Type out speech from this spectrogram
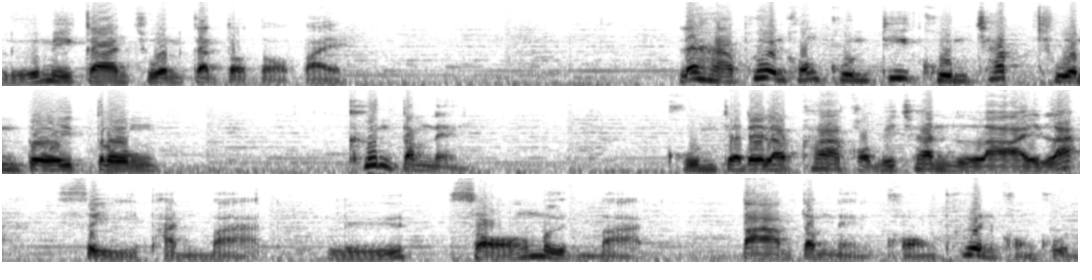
หรือมีการชวนกันต่อ ๆ ไป และหาเพื่อนของคุณที่คุณชักชวนโดยตรงขึ้นตำแหน่ง คุณจะได้รับค่าคอมมิชชั่นรายละ 4,000 บาท หรือ 20,000 บาท ตามตำแหน่งของเพื่อนของคุณ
